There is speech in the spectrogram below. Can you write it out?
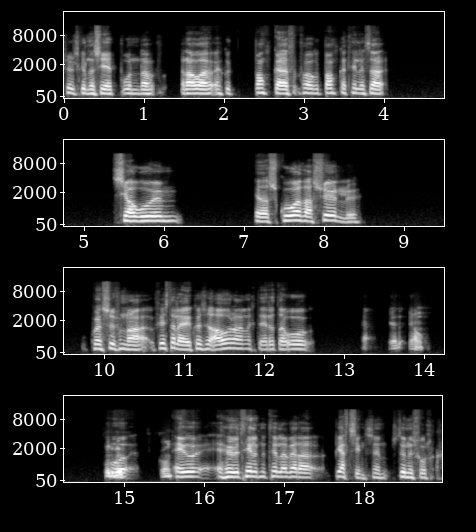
fjölskyldan sé búin að ráða eitthvað banka, eða fá eitthvað banka til þess að sjá um eða skoða sölu. Hversu svona, fyrsta lagi hversu áræðanlegt er þetta og, já, já. Og hefur tilöfni til að vera bjart sín sem stuðnisfólk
